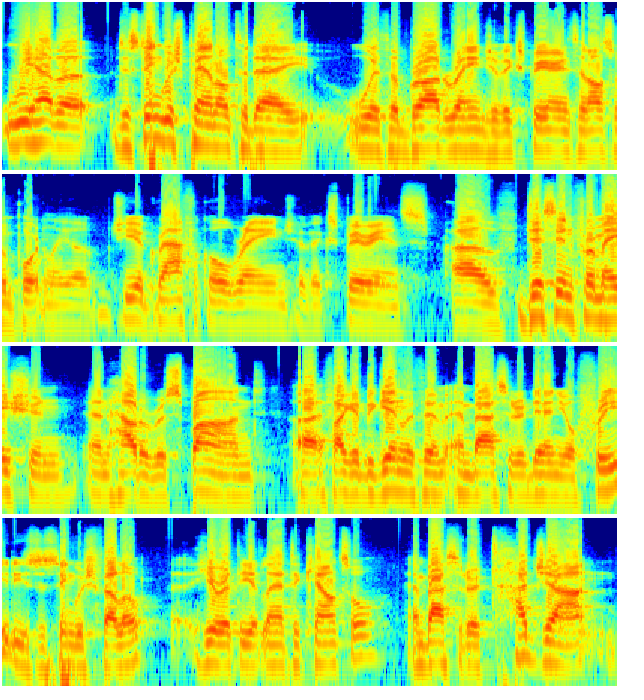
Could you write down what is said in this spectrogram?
We have a distinguished panel today with a broad range of experience and also importantly a geographical range of experience of disinformation and how to respond. Uh, if I could begin with him, Ambassador Daniel Fried, he's a distinguished fellow uh, here at the Atlantic Council. Ambassador Tacan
